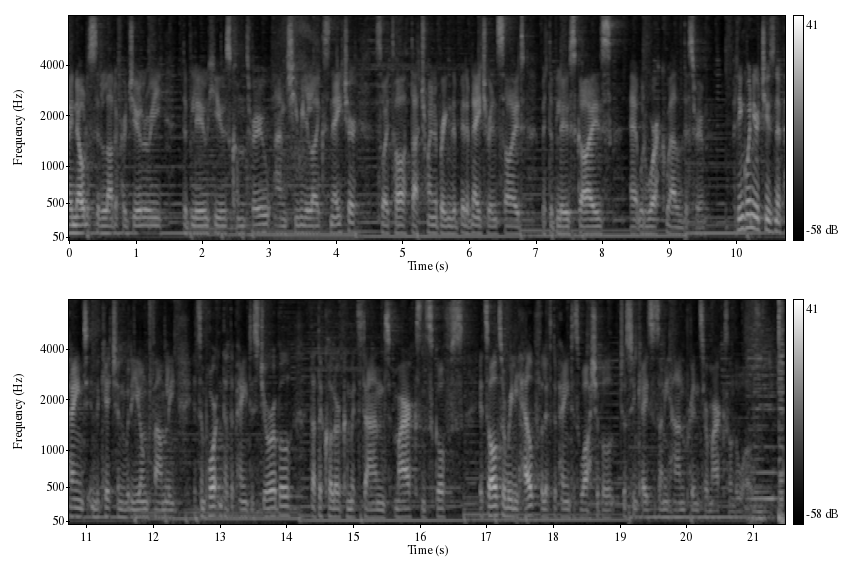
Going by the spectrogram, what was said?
I noticed that a lot of her jewellery, the blue hues come through and she really likes nature. So I thought that trying to bring a bit of nature inside with the blue skies uh, would work well in this room. I think when you're choosing a paint in the kitchen with a young family, it's important that the paint is durable, that the colour can withstand marks and scuffs. It's also really helpful if the paint is washable, just in case there's any handprints or marks on the walls.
